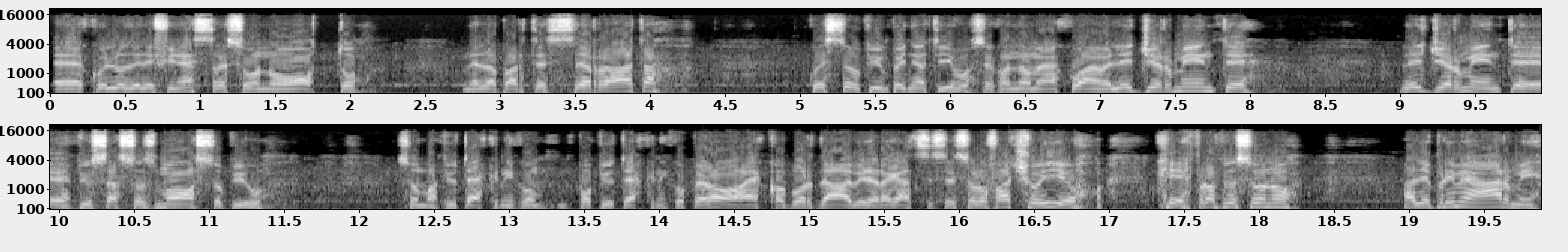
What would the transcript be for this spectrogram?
eh, quello delle finestre sono 8 nella parte serrata. Questo è il più impegnativo secondo me qua leggermente leggermente più sasso smosso più insomma più tecnico un po' più tecnico. Però ecco abbordabile ragazzi. Se se lo faccio io che proprio sono alle prime armi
